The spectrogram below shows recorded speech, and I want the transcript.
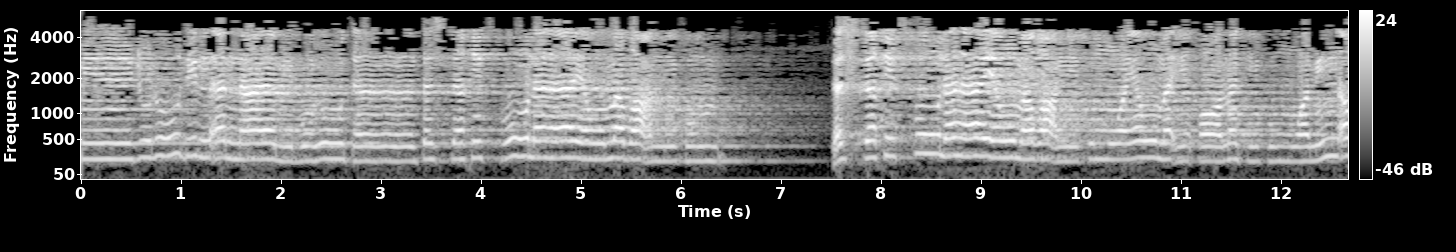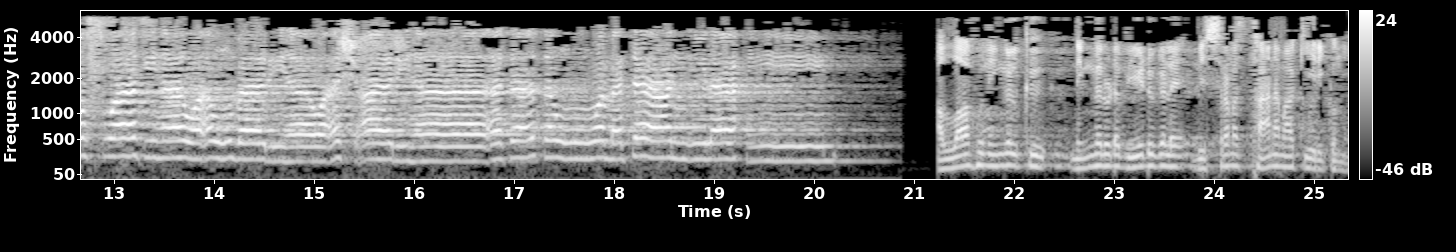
من جلود الأنعام بيوتا تستخفونها يوم ضعنكم تستخفونها يوم ضعنكم ويوم إقامتكم ومن أصوافها وأوبارها وأشعارها أثاثا ومتاعا إلى حين അള്ളാഹു നിങ്ങൾക്ക് നിങ്ങളുടെ വീടുകളെ വിശ്രമസ്ഥാനമാക്കിയിരിക്കുന്നു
